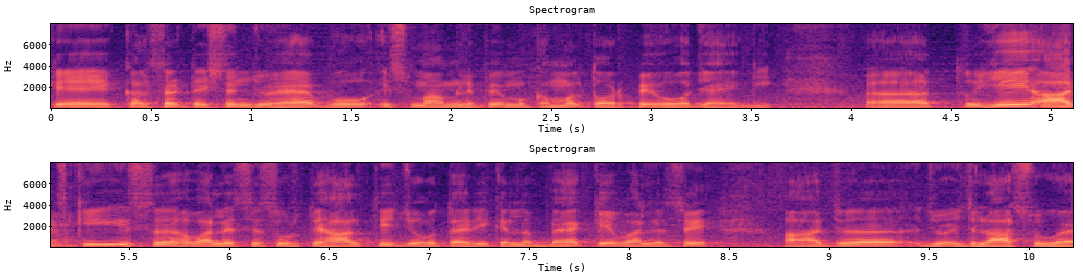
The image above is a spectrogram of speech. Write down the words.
कि कंसल्टेशन जो है वो इस मामले पे मुकम्मल तौर पे हो जाएगी। आ, तो ये आज की इस हवाले से सूरत हाल थी जो तहरीक लब्बैक के हवाले से आज जो इजलास हुआ है।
